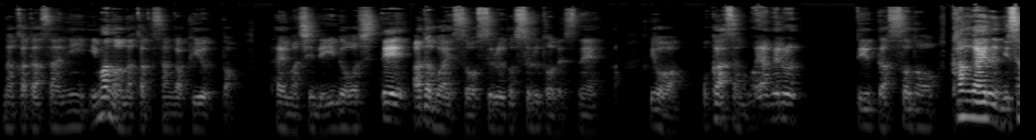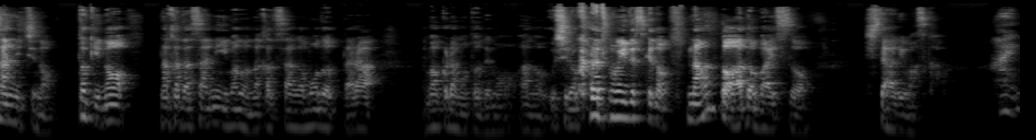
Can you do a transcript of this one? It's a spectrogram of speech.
中田さんに、今の中田さんがピュッとタイムマシンで移動してアドバイスをするとするとですね、要はお母さんもうやめるって言ったその考える2、3日の時の中田さんに今の中田さんが戻ったら、枕元でも、あの、後ろからでもいいですけど、なんとアドバイスをしてあげますか？はい。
